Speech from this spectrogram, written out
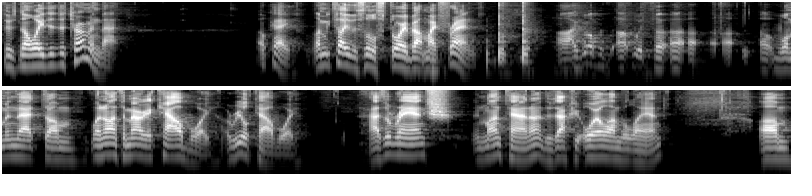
There's no way to determine that. Okay, let me tell you this little story about my friend. Uh, I grew up with, uh, with a, a, a, a, woman that um, went on to marry a cowboy, a real cowboy. Has a ranch in Montana. There's actually oil on the land. Um,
